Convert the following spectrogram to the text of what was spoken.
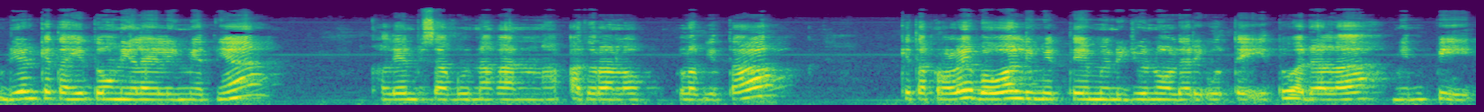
kemudian kita hitung nilai limitnya. Kalian bisa gunakan aturan L'Hopital. Kita peroleh bahwa limit T menuju 0 dari UT itu adalah min Pi.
